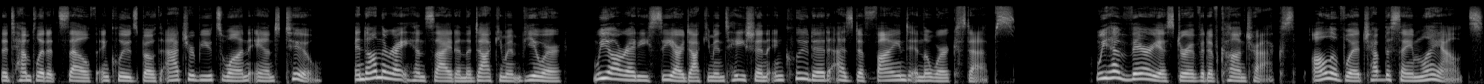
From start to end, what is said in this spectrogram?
The template itself includes both attributes 1 and 2. And on the right-hand side in the document viewer, we already see our documentation included as defined in the work steps. We have various derivative contracts, all of which have the same layouts.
